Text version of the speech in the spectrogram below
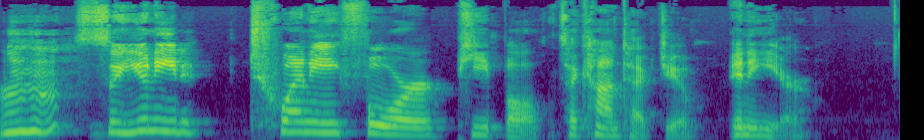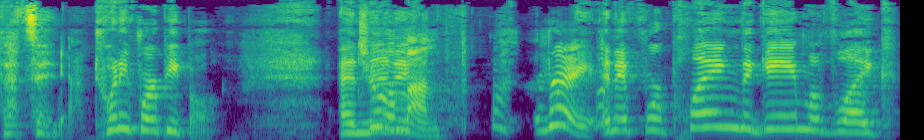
Mm-hmm. So you need 24 people to contact you in a year. That's it. Yeah. 24 people. And Two a month. right. And if we're playing the game of like,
